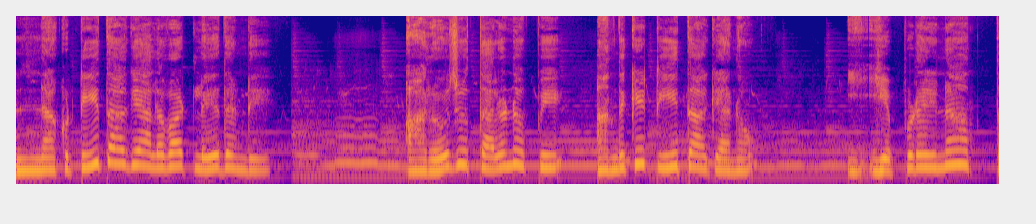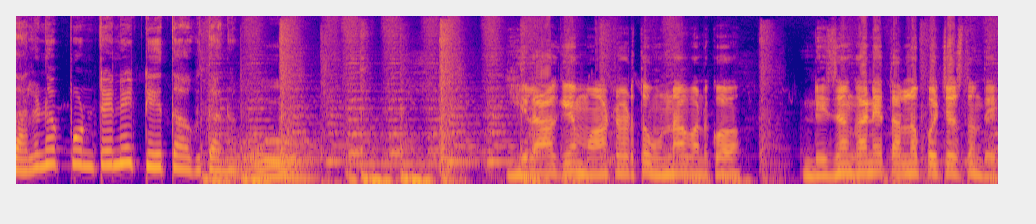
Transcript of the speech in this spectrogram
నాకు టీ తాగే అలవాటు లేదండి. ఆ రోజు తలనొప్పి అందుకే టీ తాగాను. ఎ- ఎప్పుడైనా తలనొప్పి ఉంటేనే టీ తాగుతాను. ఓ. ఇలాగే మాట్లాడుతూ ఉన్నావనుకో నిజంగానే తలనొప్పి వచ్చేస్తుంది.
